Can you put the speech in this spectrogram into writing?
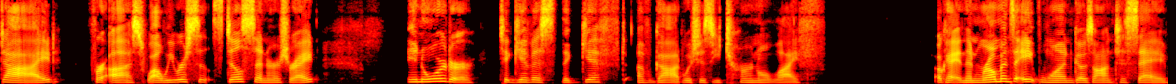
died for us while we were still sinners, right? In order to give us the gift of God, which is eternal life. Okay, and then Romans 8 1 goes on to say,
